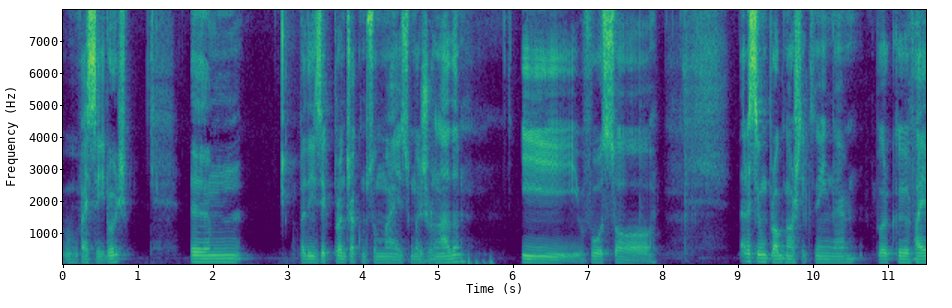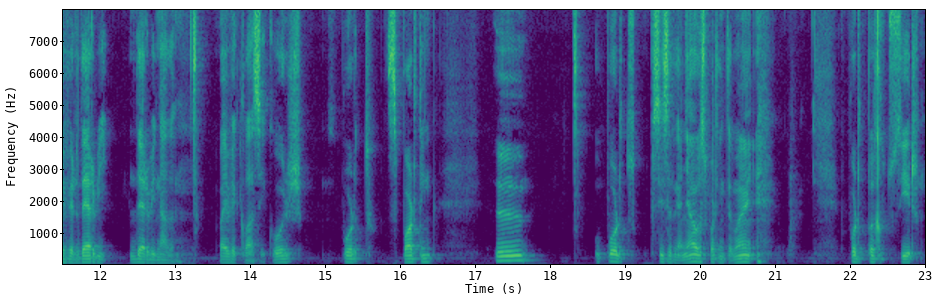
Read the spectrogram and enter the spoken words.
vai sair hoje. Um, para dizer que pronto, já começou mais uma jornada e vou só dar assim um prognóstico, né? Porque vai haver derby, derby nada, vai haver clássico hoje, Porto, Sporting. Uh, o Porto precisa de ganhar, o Sporting também. O Porto para reduzir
